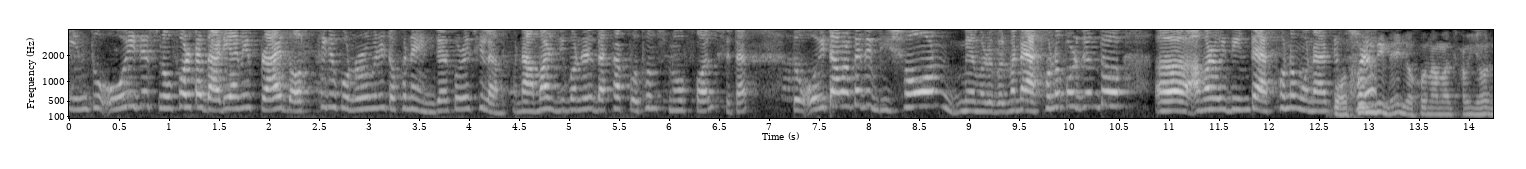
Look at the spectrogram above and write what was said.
কিন্তু ওই যে স্নোফলটা দাঁড়িয়ে আমি প্রায় দশ থেকে পনেরো মিনিট ওখানে এনজয় করেছিলাম। মানে আমার জীবনের দেখা প্রথম স্নোফল সেটা। তো ওইটা আমার কাছে ভীষণ মেমোরেবল মানে এখনও পর্যন্ত আমার ওই দিনটা এখনও মনে আছে। প্রথম দিনে যখন আমাকে আমি যখন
